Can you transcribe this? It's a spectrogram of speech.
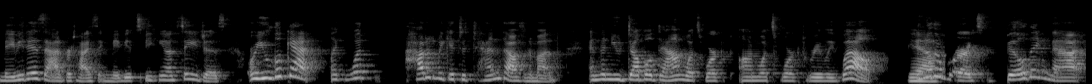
Maybe it is advertising, maybe it's speaking on stages, or you look at like what, how did we get to 10,000 a month? And then you double down what's worked on what's worked really well. In other words, building that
